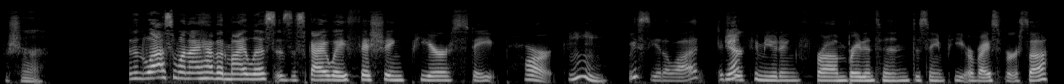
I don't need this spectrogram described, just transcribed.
for sure. And then the last one I have on my list is the Skyway Fishing Pier State Park. Mm. We see it a lot if Yeah. you're commuting from Bradenton to St. Pete or vice versa.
